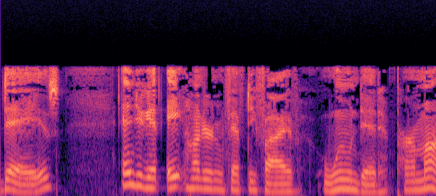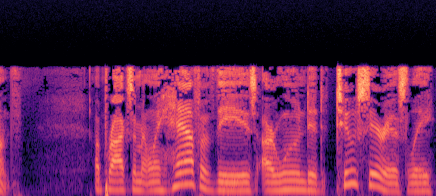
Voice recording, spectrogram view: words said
days, and you get 855 wounded per month. Approximately half of these are wounded too seriously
